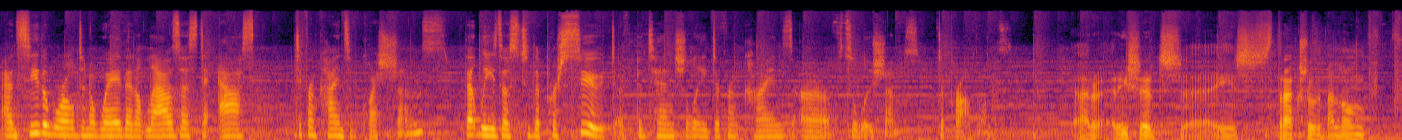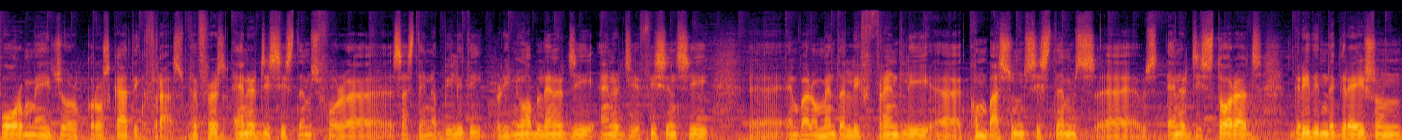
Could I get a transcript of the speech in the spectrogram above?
and see the world in a way that allows us to ask different kinds of questions that leads us to the pursuit of potentially different kinds of solutions to problems. Our research uh, is structured along four major cross-cutting thrusts. The first, energy systems for uh, sustainability, renewable energy, energy efficiency, uh, environmentally friendly uh, combustion systems, uh, energy storage, grid integration,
